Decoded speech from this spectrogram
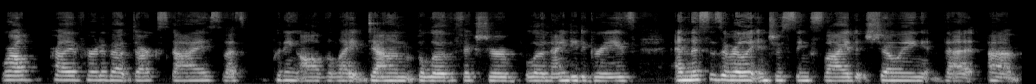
we're all probably have heard about dark sky. So that's putting all the light down below the fixture, below 90 degrees. And this is a really interesting slide showing that um,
